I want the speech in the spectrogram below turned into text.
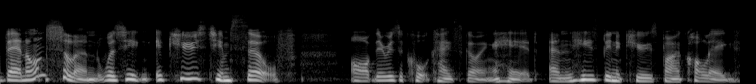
Van Onselen was he accused himself of there is a court case going ahead, and he's been accused by a colleague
